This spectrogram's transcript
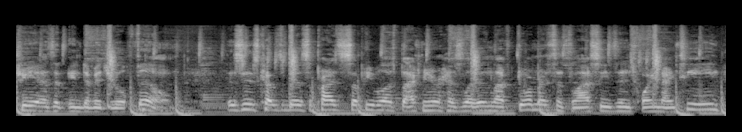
treated as an individual film. This news comes bit of a surprise to some people as Black Mirror has been left dormant since last season in 2019.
